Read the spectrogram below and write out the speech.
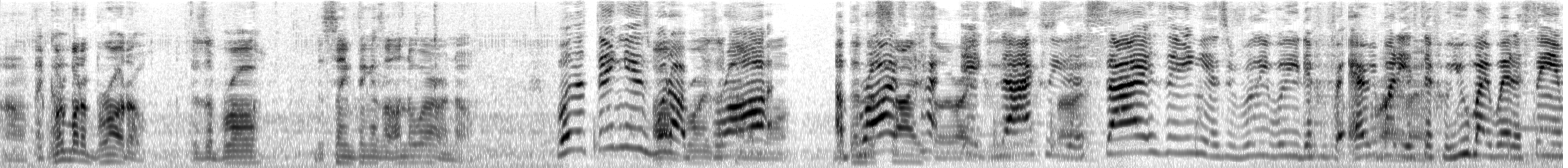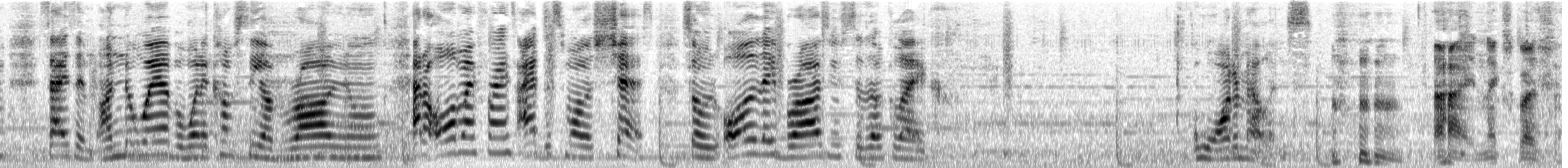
Oh, okay. Like what a- about a bra though? Is a bra the same thing as an underwear or no? Well, the thing is, All with a bra, more- a bra size is though, right? exactly The the sizing is really really different for everybody. Right, It's right. different. You might wear the same size in underwear, but when it comes to your bra, you know, out of all my friends, I have the smallest chest, so all of their bras used to look like watermelons. All right, next question.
